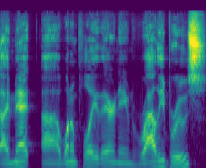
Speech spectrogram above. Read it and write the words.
I met uh, one employee there named Riley Bruce.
